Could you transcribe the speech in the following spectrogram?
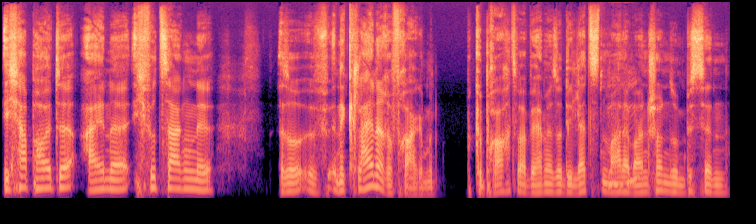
Ich habe heute eine, ich würde sagen, eine, also eine kleinere Frage mitgebracht, weil wir haben ja so die letzten Male mhm. waren schon so ein bisschen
